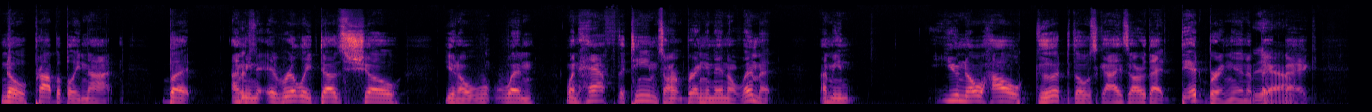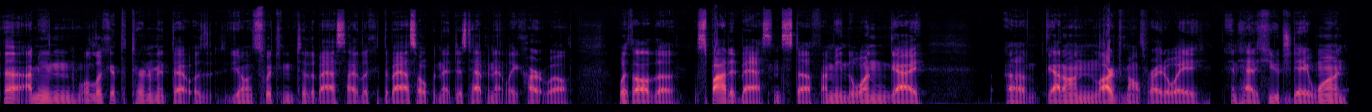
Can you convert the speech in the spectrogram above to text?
No, probably not. But I mean, it really does show, you know, when when half the teams aren't bringing in a limit. I mean, you know how good those guys are that did bring in a big Yeah. bag. Yeah, I mean, well, look at the tournament that was, you know, switching to the bass side. Look at the Bass Open that just happened at Lake Hartwell with all the spotted bass and stuff. I mean, the one guy um, got on largemouth right away and had a huge day one,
